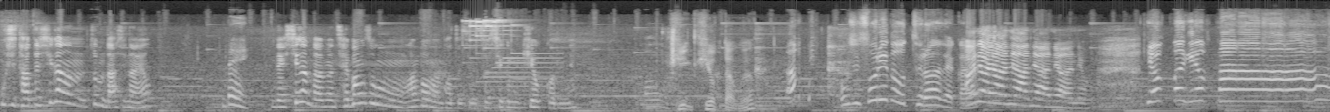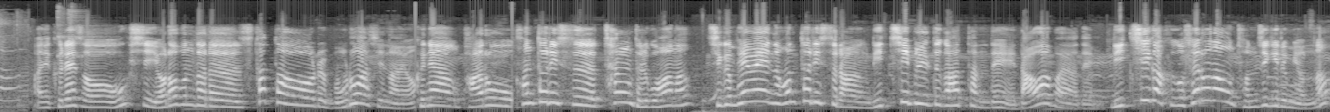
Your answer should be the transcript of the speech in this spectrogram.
혹시 다들 시간 좀 나시나요? 네. 네, 시간 나면 재방송 한 번만 봐주세요. 저 지금 귀엽거든요. 귀, 귀엽다고요? 혹시 소리도 들어야 될까요? 아니, 아니, 아니, 아니, 아니, 아니요. 귀엽다 귀엽다. 아니, 그래서 혹시 여러분들은 스타터를 뭐로 하시나요? 그냥 바로 헌트리스 창 들고 하나? 지금 해외에는 헌트리스랑 리치 빌드가 핫한데 나와봐야 돼. 리치가 그거 새로 나온 전직 이름이었나?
